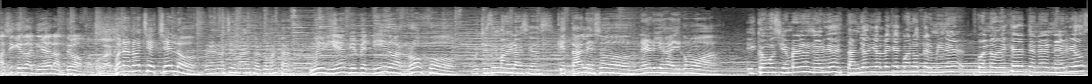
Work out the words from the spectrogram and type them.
Así que, Dani, adelante, vamos. Vamos, Dani. Buenas noches, Chelo. Buenas noches, maestro. ¿Cómo estás? Muy bien, bienvenido a Rojo. Muchísimas gracias. ¿Qué tal esos nervios ahí? ¿Cómo va? Y como siempre los nervios están, yo digo que cuando termine, cuando deje de tener nervios,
